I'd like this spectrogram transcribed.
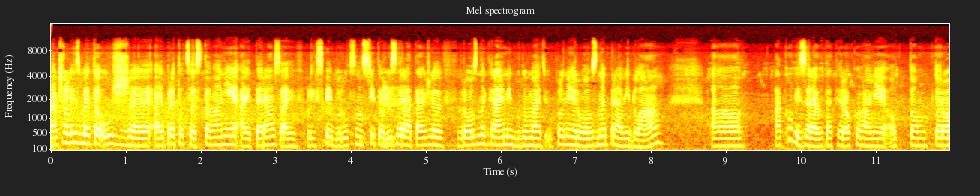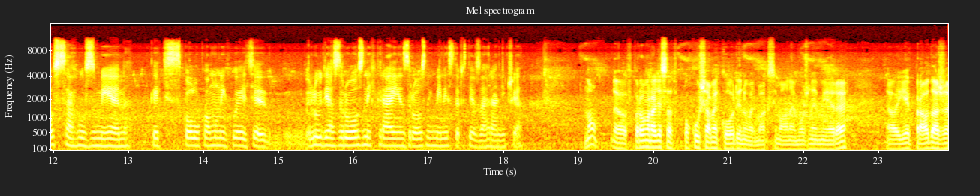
Načali sme to už, že aj preto cestovanie, aj teraz, aj v blízkej budúcnosti to vyzerá tak, že rôzne krajiny budú mať úplne rôzne pravidlá. A ako vyzerajú také rokovanie o tomto rozsahu zmien, keď spolu komunikujete ľudia z rôznych krajín, z rôznych ministerstiev zahraničia? No, e, v prvom rade sa pokúšame koordinovať v maximálnej možnej miere. E, je pravda, že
